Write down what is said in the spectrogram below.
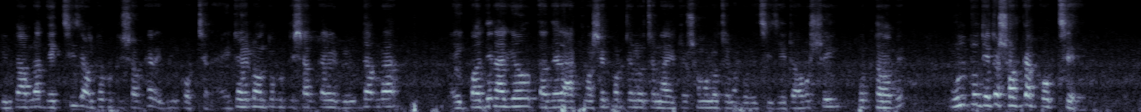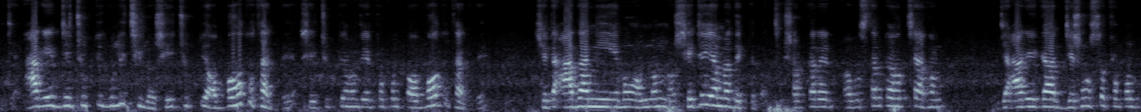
কিন্তু আমরা দেখছি যে অন্তর্বর্তী সরকার এগুলো করছে না। এটা হলো অন্তর্বর্তী সরকারের বিরুদ্ধে আমরা এই কদিন আগেও তাদের আট মাসের পর্যালোচনা এটা সমালোচনা করেছি যে এটা অবশ্যই করতে হবে। উল্টো যেটা সরকার করছে যে আগের যে চুক্তিগুলি ছিল সেই চুক্তি অব্যাহত থাকবে সেই চুক্তি অনুযায়ী প্রকল্প অব্যাহত থাকবে সেটা আদানি এবং অন্যান্য সেটাই আমরা দেখতে পাচ্ছি। সরকারের অবস্থানটা হচ্ছে এখন যে আগেকার যে সমস্ত প্রকল্প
